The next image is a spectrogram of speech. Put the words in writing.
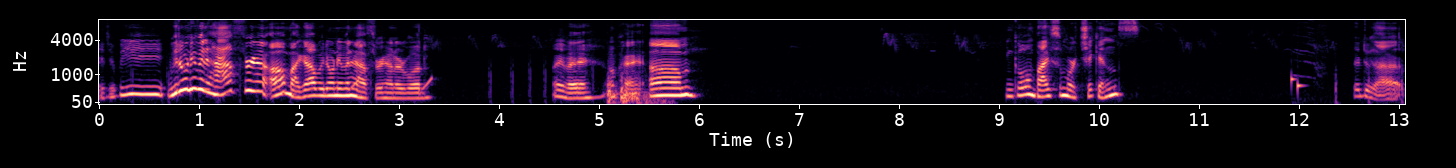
Okay, we... We don't even have 300... Oh my god, we don't even have 300 wood. Wait, Okay, um... Can go and buy some more chickens. Could do that.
